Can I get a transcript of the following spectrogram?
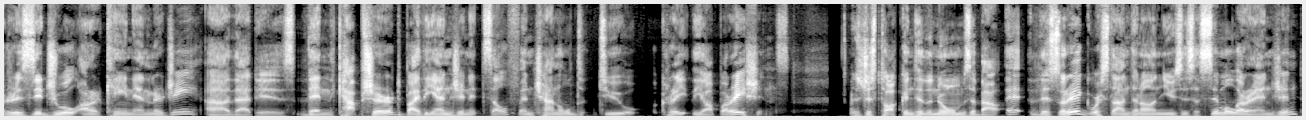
residual arcane energy uh, that is then captured by the engine itself and channeled to create the operations. I was just talking to the gnomes about it. This rig we're standing on uses a similar engine.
